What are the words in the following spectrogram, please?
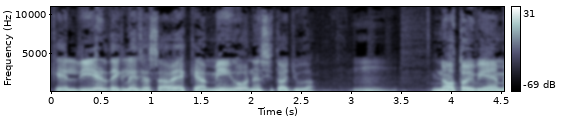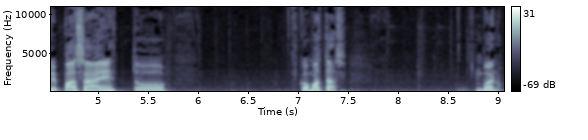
que líder de iglesia, sabes que amigo, necesito ayuda. Hmm. No estoy bien, me pasa esto. ¿Cómo estás? Bueno,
